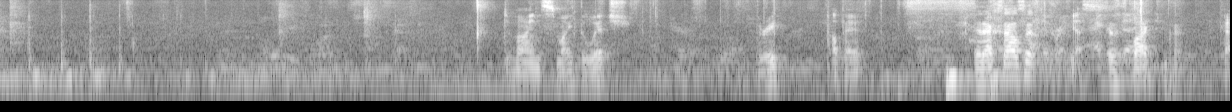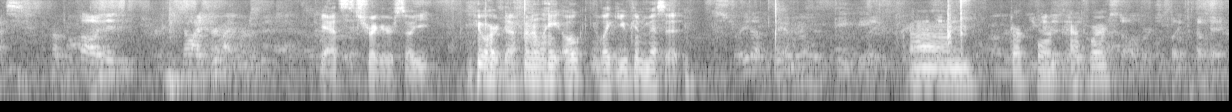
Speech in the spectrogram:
Divine Smite the Witch. Three. I'll pay it. It exiles it Yes. because it's black. Okay. Pass. Oh, it, No, I drew my first match. Yeah, it's a trigger, so you, you are definitely okay. Like you can miss it. straight up. Um, It Darkbore Pathway. word stall where it's just like, okay.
